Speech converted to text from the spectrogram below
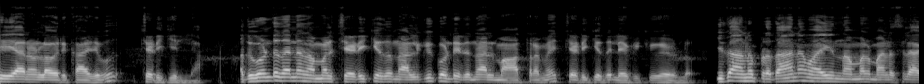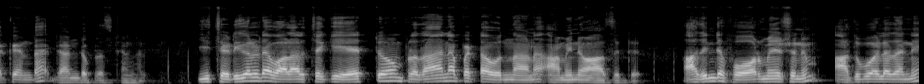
ചെയ്യാനുള്ള ഒരു കഴിവ് ചെടിക്കില്ല. അതുകൊണ്ട് തന്നെ നമ്മൾ ചെടിക്ക് ഇത് നൽകിക്കൊണ്ടിരുന്നാൽ മാത്രമേ ചെടിക്ക് ഇത് ലഭിക്കുകയുള്ളൂ. ഇതാണ് പ്രധാനമായും നമ്മൾ മനസ്സിലാക്കേണ്ട രണ്ട് പ്രശ്നങ്ങൾ. ഈ ചെടികളുടെ വളർച്ചയ്ക്ക് ഏറ്റവും പ്രധാനപ്പെട്ട ഒന്നാണ് അമിനോ ആസിഡ്. അതിന്റെ ഫോർമേഷനും അതുപോലെ തന്നെ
